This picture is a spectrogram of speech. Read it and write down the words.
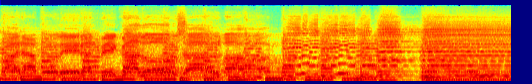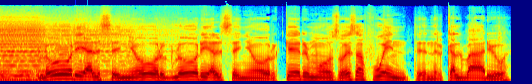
para poder al pecador salvar. Gloria al Señor, gloria al Señor. Qué hermoso esa fuente en el Calvario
